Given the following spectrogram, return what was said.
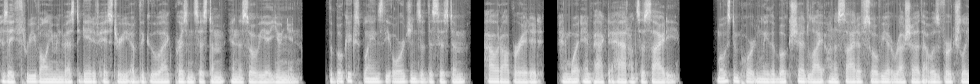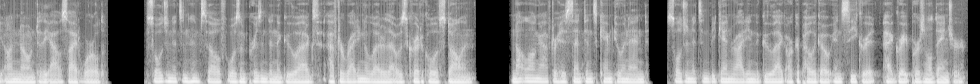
is a three volume investigative history of the Gulag prison system in the Soviet Union. The book explains the origins of the system, how it operated, and what impact it had on society. Most importantly, the book shed light on a side of Soviet Russia that was virtually unknown to the outside world. Solzhenitsyn himself was imprisoned in the gulags after writing a letter that was critical of Stalin. Not long after his sentence came to an end, Solzhenitsyn began writing the Gulag Archipelago in secret at great personal danger.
